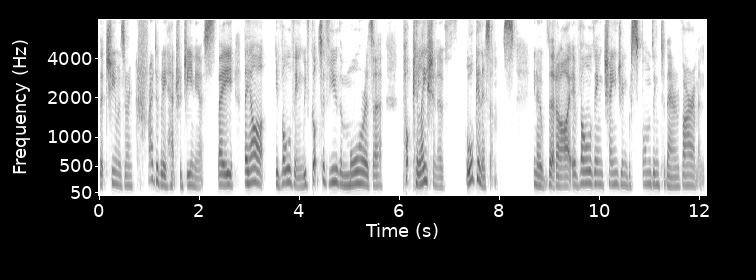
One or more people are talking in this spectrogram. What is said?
that tumors are incredibly heterogeneous they they are evolving, we've got to view them more as a population of organisms, you know, that are evolving, changing, responding to their environment.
